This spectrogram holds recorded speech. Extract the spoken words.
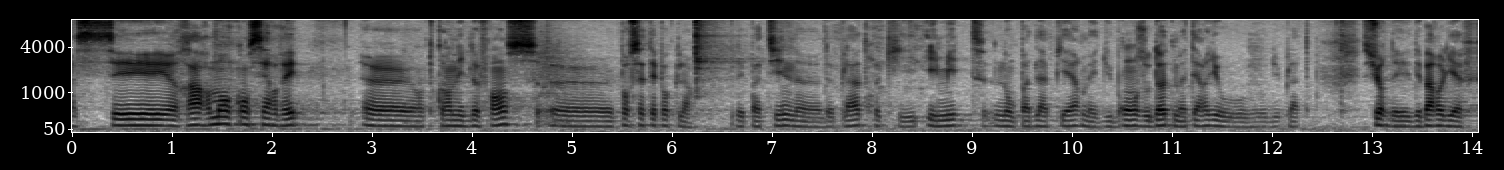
assez rarement conservé. Euh, en tout cas en Ile-de-France, euh, pour cette époque-là. Des patines de plâtre qui imitent non pas de la pierre, mais du bronze ou d'autres matériaux du plâtre, sur des, bas-reliefs.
